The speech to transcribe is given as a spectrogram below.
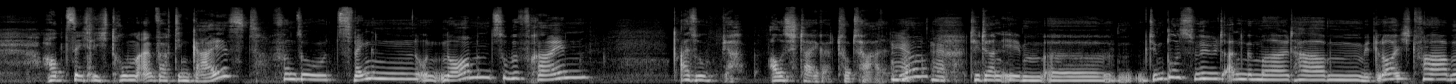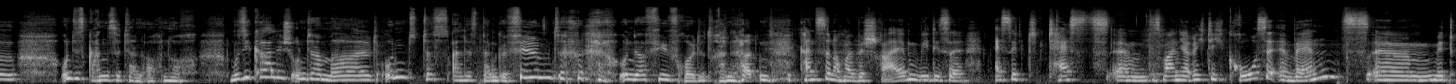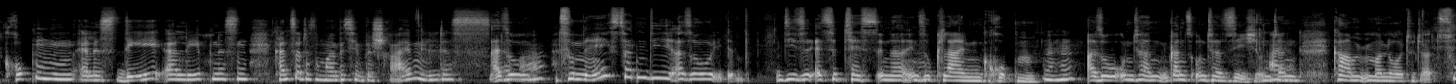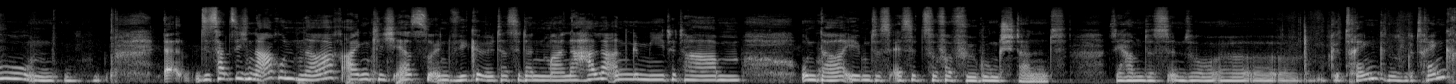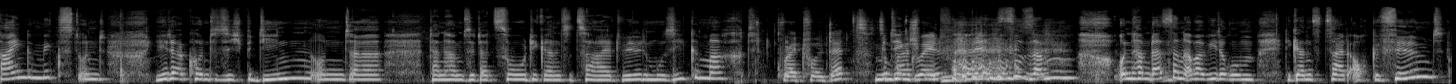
hauptsächlich darum, einfach den Geist von so Zwängen und Normen zu befreien. Also ja, Aussteiger total, ja, ne? ja. die dann eben äh, den Bus wild angemalt haben mit Leuchtfarbe und das Ganze dann auch noch musikalisch untermalt und das alles dann gefilmt und da viel Freude dran hatten. Kannst du noch mal beschreiben, wie diese Acid-Tests, ähm, das waren ja richtig große Events ähm, mit Gruppen LSD-Erlebnissen. Kannst du das noch mal ein bisschen beschreiben, wie das also war? zunächst hatten die also diese Acid-Tests in, in, so kleinen Gruppen, mhm. also unter, ganz unter sich. Und ah, dann ja. kamen immer Leute dazu. Und äh, das hat sich nach und nach eigentlich erst so entwickelt, dass sie dann mal eine Halle angemietet haben und da eben das Acid zur Verfügung stand. Sie haben das in so äh, Getränk, in so ein Getränk reingemixt und jeder konnte sich bedienen und äh, dann haben sie dazu die ganze Zeit wilde Musik gemacht. Grateful Dead mit den Beispiel. Grateful Dead zusammen und haben das dann aber wiederum die ganze Zeit auch gefilmt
